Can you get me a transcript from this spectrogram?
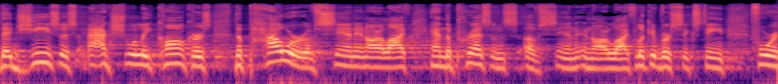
that Jesus actually conquers the power of sin in our life and the presence of sin in our life. Look at verse 16. For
